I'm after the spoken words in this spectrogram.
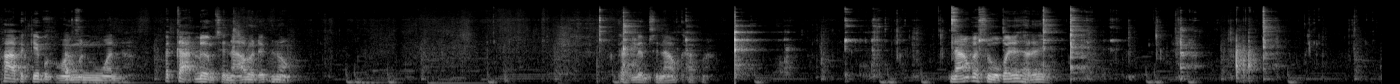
พาไปเก็บบักหอยมันมวนอากาศเริ่มเสียหนาวเลยเด้อพี่น้องอากาศเริ่มเสียหนาวครับน้ำกระสูไปได้เถอะเลยฝ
